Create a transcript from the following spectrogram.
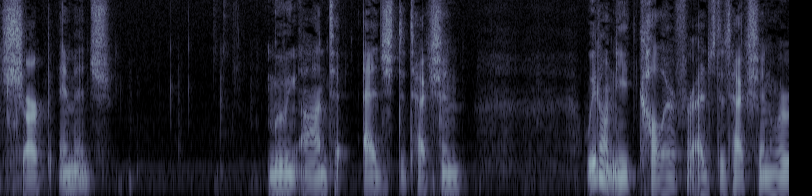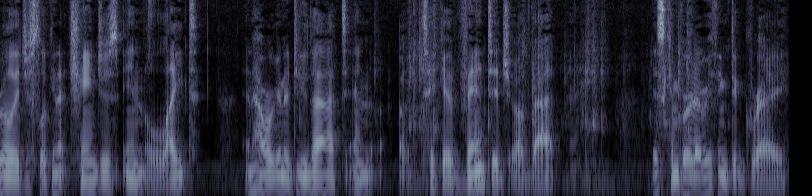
sharp image moving on to edge detection. We don't need color for edge detection. We're really just looking at changes in light. And how we're going to do that and uh, take advantage of that is convert everything to gray.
